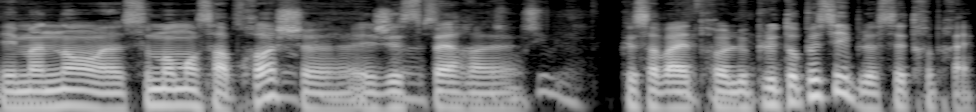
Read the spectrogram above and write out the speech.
Et maintenant, ce moment s'approche et j'espère que ça va être le plus tôt possible. C'est très près.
